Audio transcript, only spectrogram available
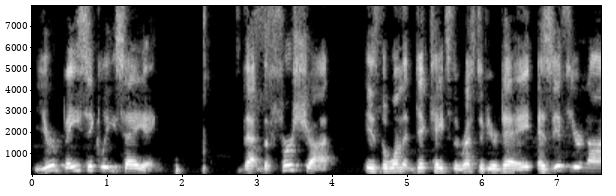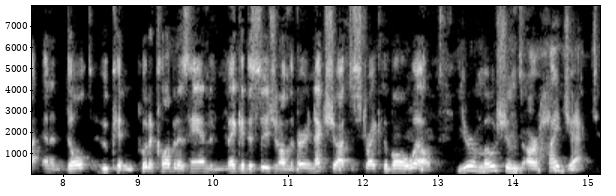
You're basically saying that the first shot is the one that dictates the rest of your day as if you're not an adult who can put a club in his hand and make a decision on the very next shot to strike the ball well. Your emotions are hijacked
